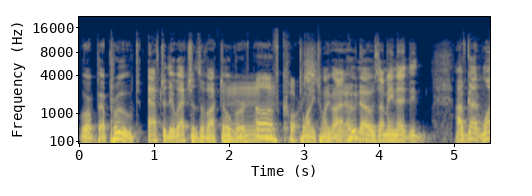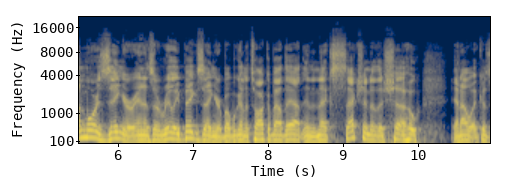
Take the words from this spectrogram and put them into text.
or approved after the elections of October, mm-hmm. Of course. 2025. Who mm-hmm. knows? I mean, I've got one more zinger, and it's a really big zinger, but we're going to talk about that in the next section of the show. And I because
